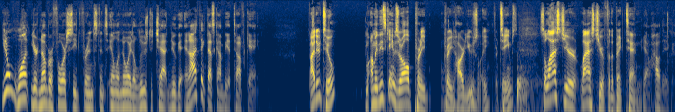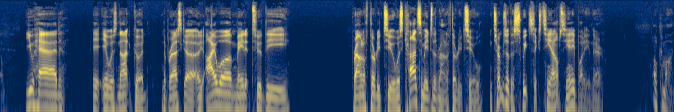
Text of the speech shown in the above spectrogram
You don't want your number four seed, for instance, Illinois, to lose to Chattanooga, and I think that's going to be a tough game. I do too. I mean, these games are all pretty pretty hard usually for teams. So last year, last year for the Big Ten, Yeah, how did it go? you had it, it was not good. Nebraska, uh, Iowa made it to the round of 32. Wisconsin made it to the round of 32. In terms of the Sweet 16, I don't see anybody in there. Oh, come on.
